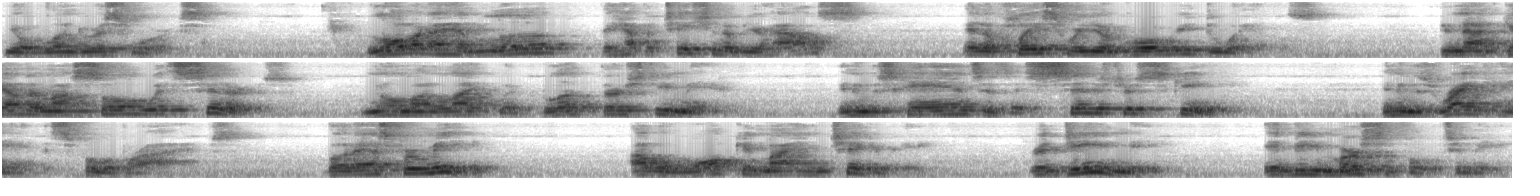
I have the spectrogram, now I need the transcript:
your wondrous works. Lord, I have loved the habitation of your house and the place where your glory dwells. Do not gather my soul with sinners, nor my life with bloodthirsty men, in whose hands is a sinister scheme, in whose right hand is full of bribes. But as for me, I will walk in my integrity. Redeem me and be merciful to me.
